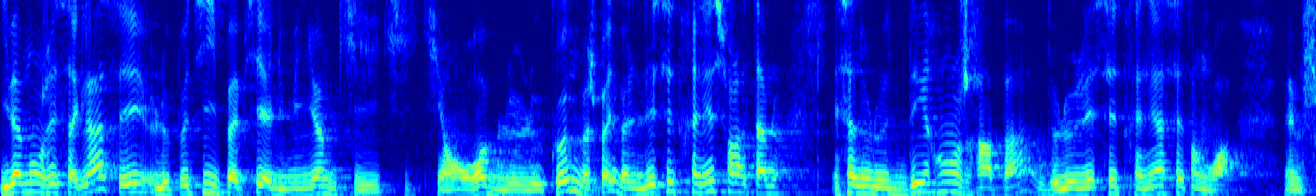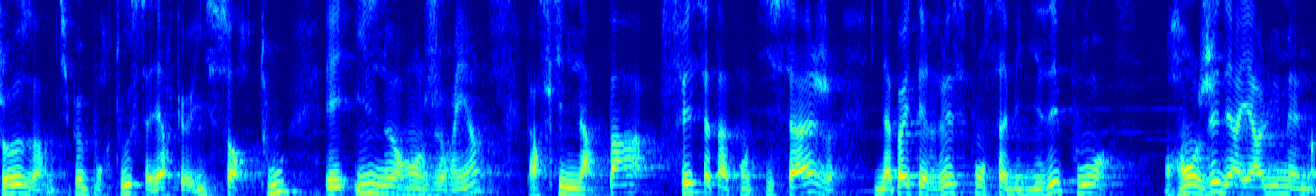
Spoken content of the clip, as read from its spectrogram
il va manger sa glace et le petit papier aluminium qui, qui, enrobe le, cône, bah, je sais pas, il va le laisser traîner sur la table. Et ça ne le dérangera pas de le laisser traîner à cet endroit. Même chose un petit peu pour tout, c'est-à-dire qu'il sort tout et il ne range rien parce qu'il n'a pas fait cet apprentissage, il n'a pas été responsabilisé pour rangé derrière lui-même.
